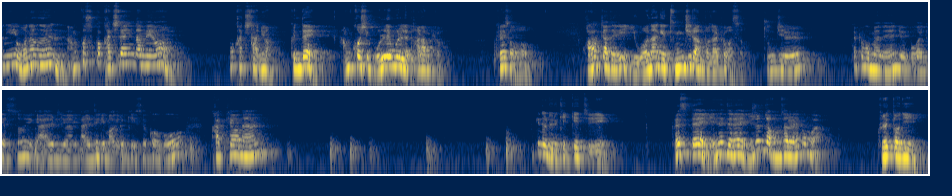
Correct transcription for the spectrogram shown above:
아니, 원앙은 암컷 수컷 같이 다닌다며요. 어, 같이 다녀. 근데 암컷이 몰래 몰래 바람 펴. 그래서 과학자들이 이 원앙의 둥지를 한번 살펴봤어. 둥지를 살펴보면은 여기 뭐가 있겠어? 여기 알들이, 알들이 막 이렇게 있을 거고 갓 태어난 새끼들도 이렇게 있겠지. 그랬을 때 얘네들의 유전자 검사를 해본 거야. 그랬더니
